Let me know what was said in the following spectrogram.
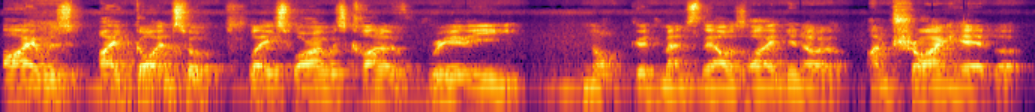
I was, I got into a place where I was kind of really not good mentally. I was like, you know, I'm trying here, but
